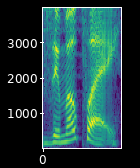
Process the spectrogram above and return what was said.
Xumo Play.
